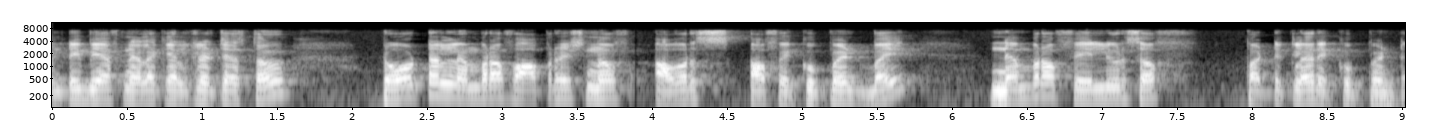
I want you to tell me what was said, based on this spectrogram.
ఎంటీబీఎఫ్ని ఎలా క్యాలిక్యులేట్ చేస్తాం? Total number of operation of hours of equipment by number of failures of particular equipment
